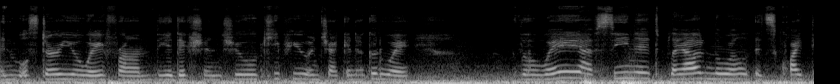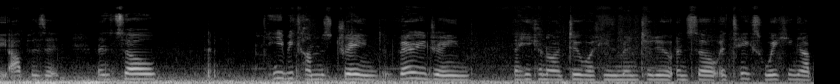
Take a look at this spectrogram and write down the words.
and will stir you away from the addiction. She will keep you in check in a good way. The way I've seen it play out in the world, it's quite the opposite. And so he becomes drained, very drained, that he cannot do what he's meant to do. And so it takes waking up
